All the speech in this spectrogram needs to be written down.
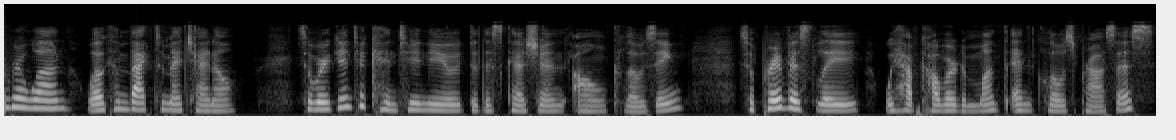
everyone, welcome back to my channel. So we're going to continue the discussion on closing. So previously, we have covered the month-end close process.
